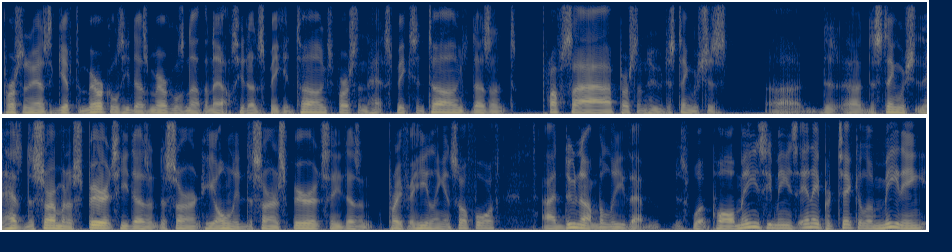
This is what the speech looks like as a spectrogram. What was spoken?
person who has the gift of miracles, he does miracles, nothing else. He doesn't speak in tongues. Person that speaks in tongues doesn't prophesy. Person who distinguishes uh, uh, distinguish has discernment of spirits. He doesn't discern. He only discerns spirits. He doesn't pray for healing and so forth. I do not believe that is what Paul means. He means in a particular meeting,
